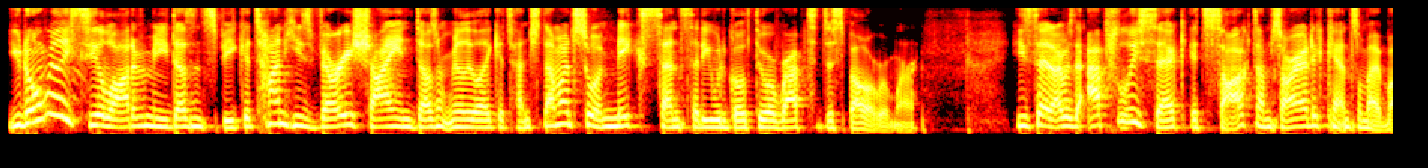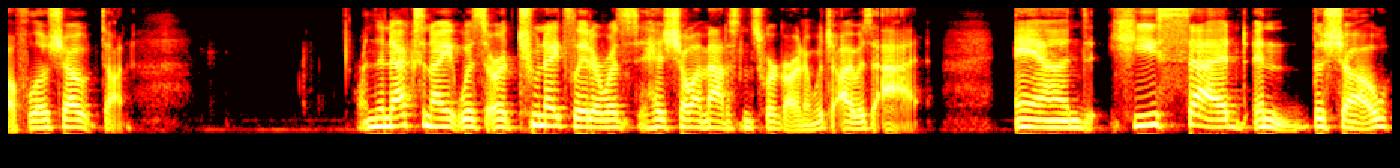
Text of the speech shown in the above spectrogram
you don't really see a lot of him and he doesn't speak a ton. He's very shy and doesn't really like attention that much. So it makes sense that he would go through a rep to dispel a rumor. He said, I was absolutely sick. It sucked. I'm sorry I had to cancel my Buffalo show. Done. And the next night was, or two nights later, was his show at Madison Square Garden, which I was at. And he said in the show,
